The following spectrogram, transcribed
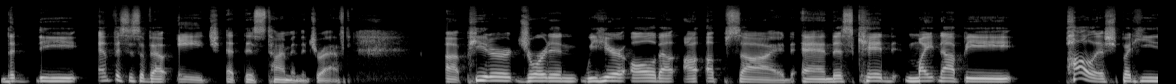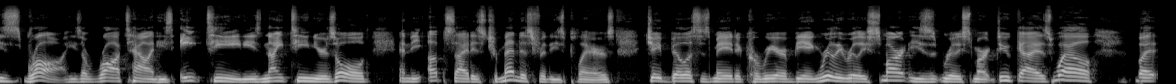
the the emphasis about age at this time in the draft. Uh, Peter Jordan, we hear all about uh, upside, and this kid might not be polished, but he's raw. He's a raw talent. He's 18, he's 19 years old, and the upside is tremendous for these players. Jay Bilas has made a career of being really, really smart. He's a really smart Duke guy as well, but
